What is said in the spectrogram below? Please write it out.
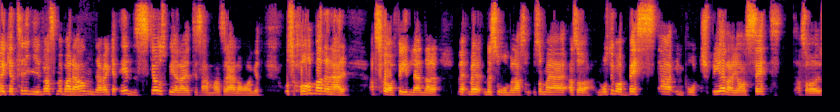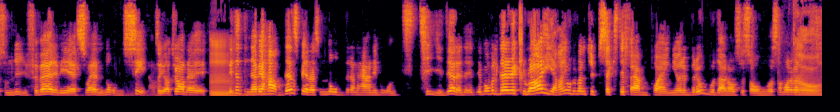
verkar trivas med varandra, verkar älska att spela tillsammans i det här laget. Och så har man den här alltså, finländaren med, med, med Suomela som, som är, alltså, måste vara bästa importspelaren jag har sett alltså, som nyförvärv i SHL någonsin. Alltså, jag tror jag mm. vet inte när vi hade en spelare som nådde den här nivån tidigare. Det, det, var väl Derek Ryan, han gjorde väl typ 65 poäng i Örebro där någon säsong och sen var det väl no.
